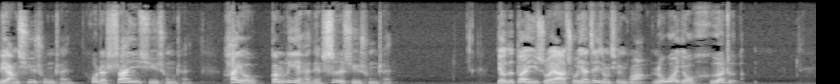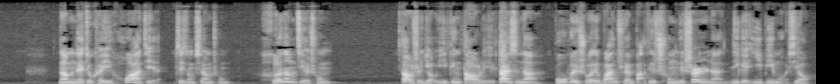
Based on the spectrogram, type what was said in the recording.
两戌冲辰或者三戌冲辰，还有更厉害的四戌冲辰。有的段语说呀，出现这种情况，如果有合者，那么呢就可以化解这种相冲。合能解冲，倒是有一定道理，但是呢不会说的完全把这个冲的事儿呢你给一笔抹消。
